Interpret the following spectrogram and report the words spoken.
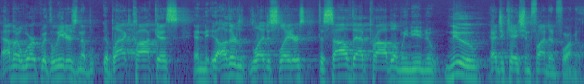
I'm going to work with leaders in the, the Black Caucus and the other legislators to solve that problem. We need a new education funding formula.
